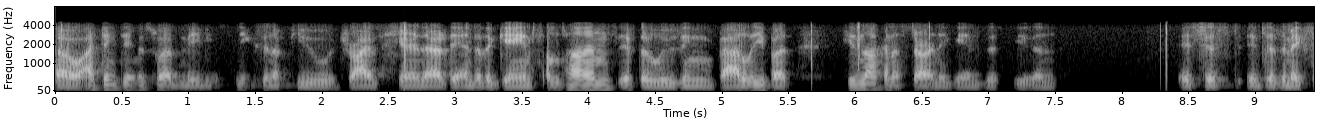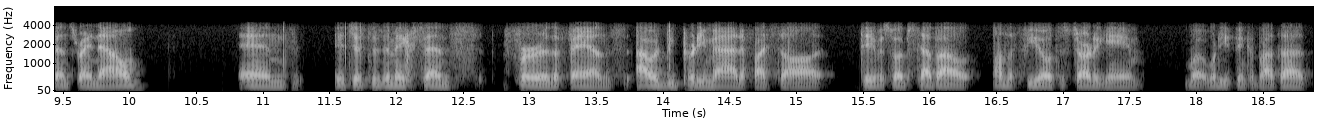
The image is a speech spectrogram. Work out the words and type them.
So I think Davis Webb maybe sneaks in a few drives here and there at the end of the game sometimes if they're losing badly, but he's not going to start any games this season. It's just it doesn't make sense right now, and it just doesn't make sense for the fans. I would be pretty mad if I saw Davis Webb step out on the field to start a game. What What do you think about that?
